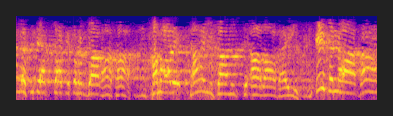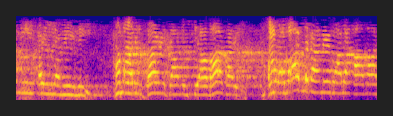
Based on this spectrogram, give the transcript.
مسجد افسا کی طرف جا رہا تھا، ہمارے دائیں جانب سے آواز آئی اتنا دانی امینی۔ ہماری دائیں جانب سے آواز آئی اور آواز لگانے والا آواز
